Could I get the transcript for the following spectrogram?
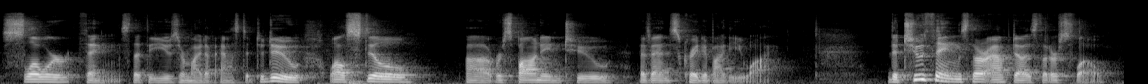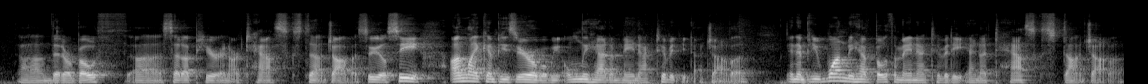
slower things that the user might have asked it to do while still uh, responding to events created by the UI. The two things that our app does that are slow, um, that are both uh, set up here in our tasks.java. So you'll see, unlike MP0 where we only had a main activity.java, in MP1 we have both a main activity and a tasks.java.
